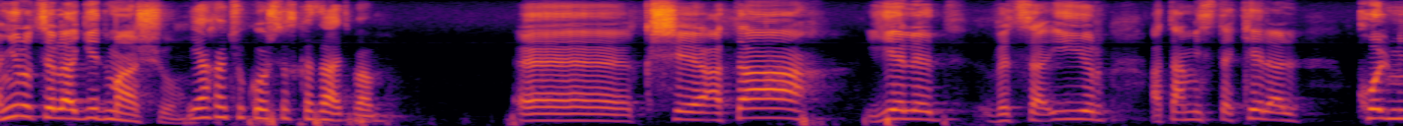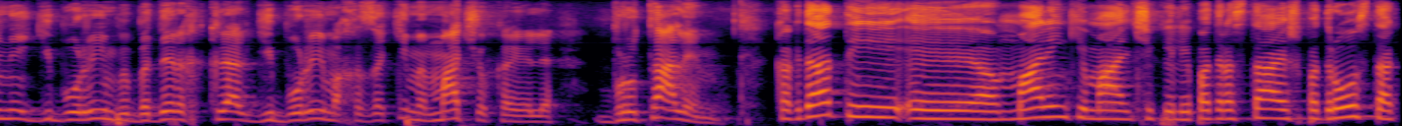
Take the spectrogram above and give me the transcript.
אני רוצה להגיד משהו. Я хочу кое-что сказать вам. אה, כשאתה ילד וצעיר, אתה מסתכל על כל מיני גיבורים, ובדרך כלל גיבורים החזקים הם מאצ'ו כאלה, ברוטליים. Когда ты э, маленький мальчик или подрастаешь, подросток,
